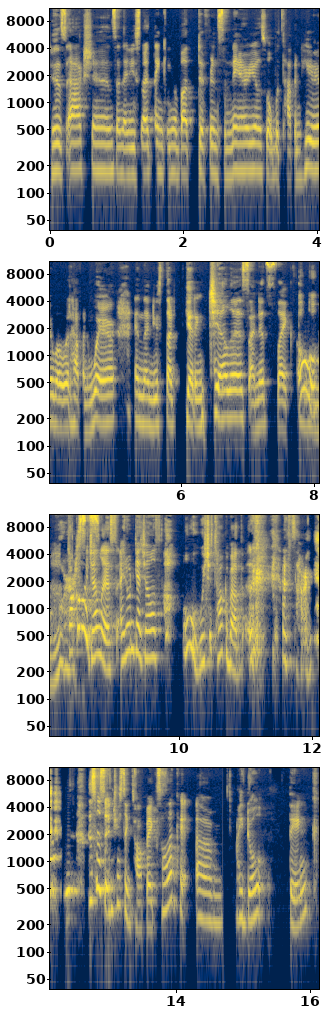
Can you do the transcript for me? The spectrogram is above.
his actions and then you start thinking about different scenarios what would happen here what would happen where and then you start getting jealous and it's like Oh, talk about jealous. I don't get jealous. Oh, we should talk about. I'm sorry. This is an interesting topic. So, like, um, I don't think,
